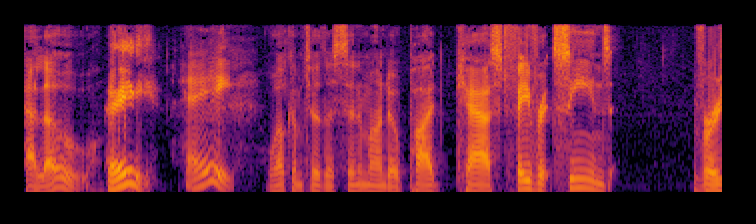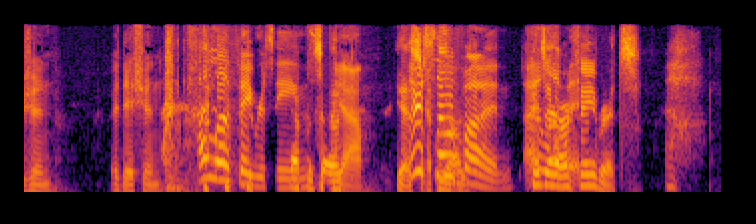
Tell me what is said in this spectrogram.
Hello. Hey. Hey. Welcome to the Cinemondo podcast favorite scenes version edition. I love favorite scenes. Episode. yeah. Yes. They're so fun. I Because they're love our it. favorites.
